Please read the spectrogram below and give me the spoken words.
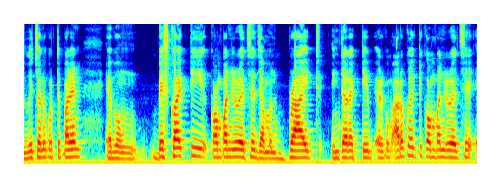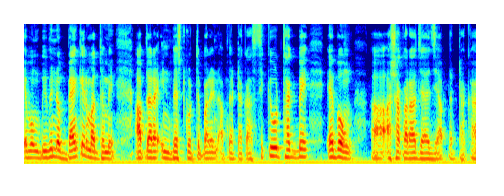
বিবেচনা করতে পারেন এবং বেশ কয়েকটি কোম্পানি রয়েছে, যেমন ব্রাইট ইন্টারাক্টিভ এরকম আরও কয়েকটি কোম্পানি রয়েছে এবং বিভিন্ন ব্যাংকের মাধ্যমে আপনারা ইনভেস্ট করতে পারেন, আপনার টাকা সিকিউর থাকবে এবং আশা করা যায় যে আপনার টাকা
